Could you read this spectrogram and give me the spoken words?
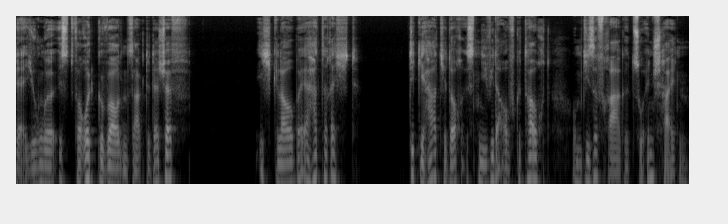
Der Junge ist verrückt geworden, sagte der Chef. Ich glaube, er hatte recht. Dicky Hart jedoch ist nie wieder aufgetaucht, um diese Frage zu entscheiden.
